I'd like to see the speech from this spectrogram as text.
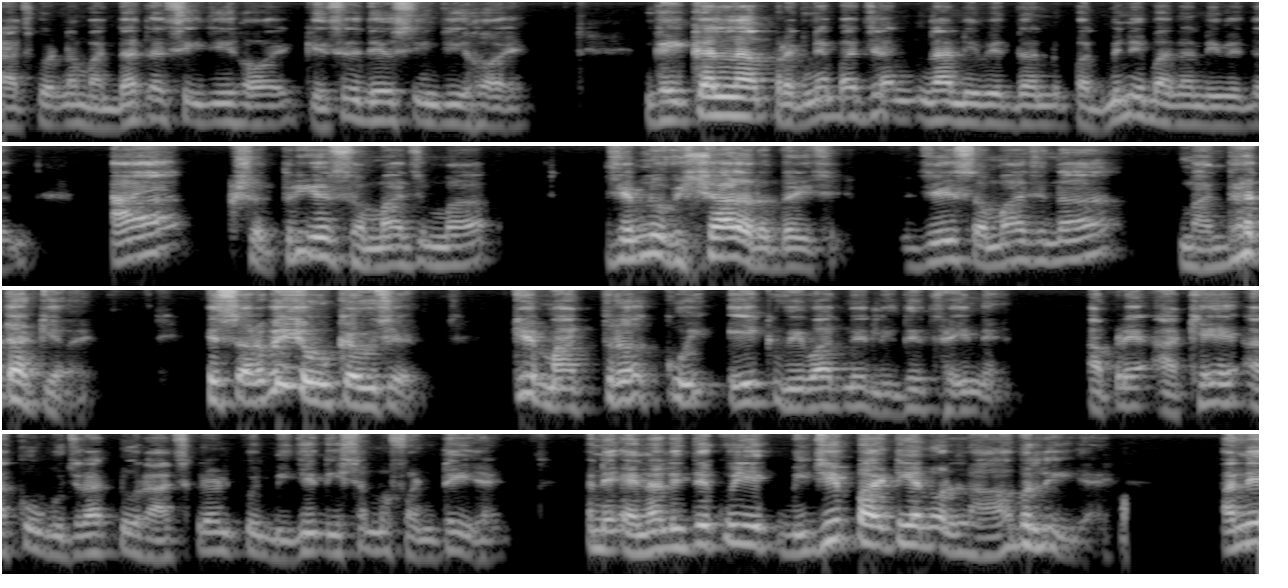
રાજકોટના મંદાતાસિંહજી હોય કેસરીદેવસિંહજી હોય ગઈકાલના પ્રજ્ઞાબાજાના નિવેદન, પદ્મિનીબાના નિવેદન, આ ક્ષત્રિય સમાજમાં જેમનું વિશાળ હૃદય છે, જે સમાજના માંધાતા કહેવાય, એ સર્વે એવું કહ્યું છે કે માત્ર કોઈ એક વિવાદને લીધે થઈને આપણે આખે આખું ગુજરાતનું રાજકારણ કોઈ બીજી દિશામાં ફંટાઈ જાય અને એના લીધે કોઈ એક બીજી પાર્ટી એનો લાભ લઈ જાય. અને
